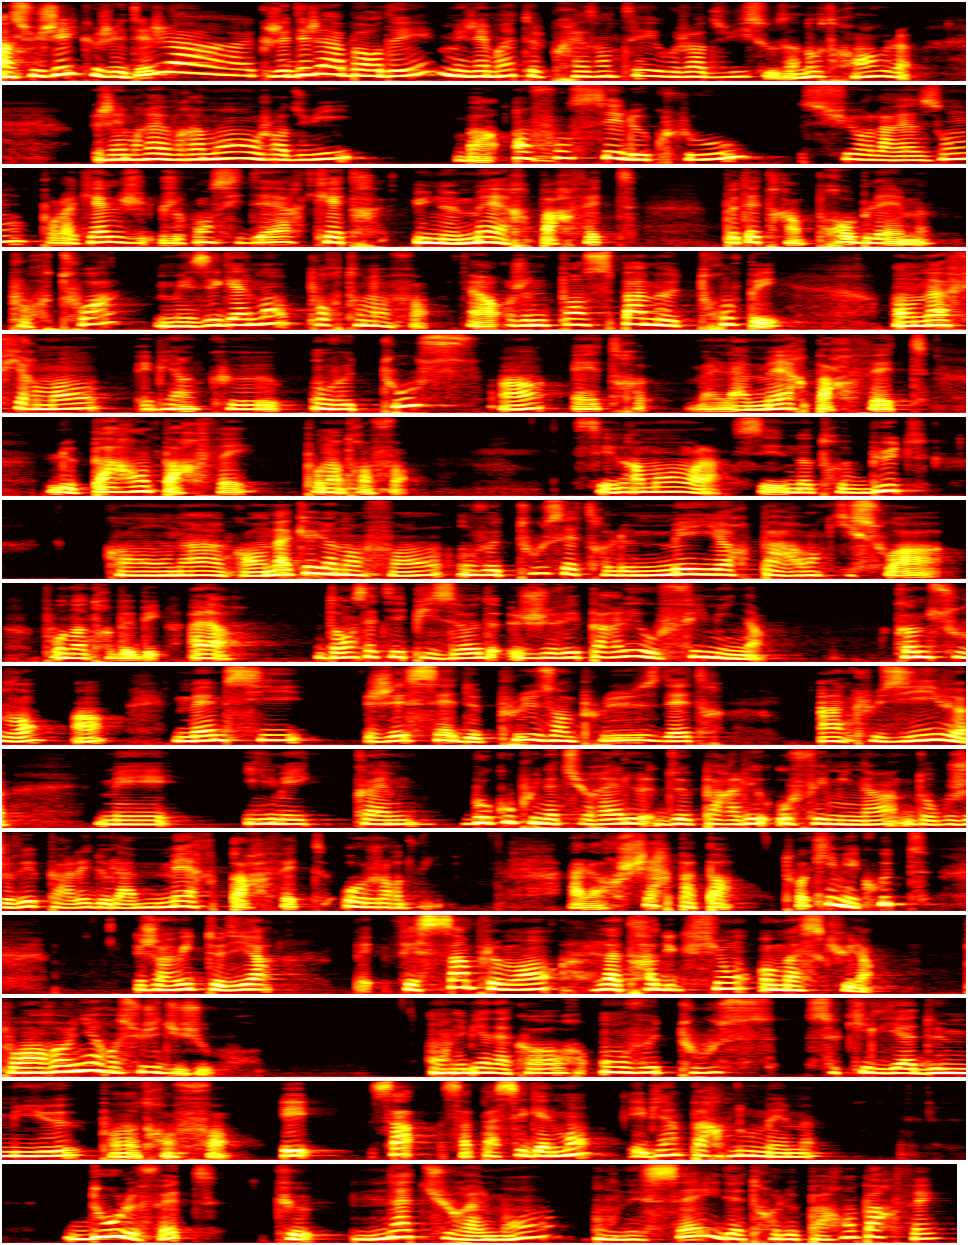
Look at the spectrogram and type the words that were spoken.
Un sujet que j'ai déjà, déjà abordé, mais j'aimerais te le présenter aujourd'hui sous un autre angle. J'aimerais vraiment aujourd'hui bah, enfoncer le clou sur la raison pour laquelle je considère qu'être une mère parfaite peut être un problème pour toi, mais également pour ton enfant. Alors, je ne pense pas me tromper en affirmant eh bien, que on veut tous hein, être la mère parfaite, le parent parfait pour notre enfant. C'est vraiment, voilà, c'est notre but quand on, accueille un enfant, on veut tous être le meilleur parent qui soit pour notre bébé. Alors, dans cet épisode, je vais parler au féminin. Comme souvent, hein, même si j'essaie de plus en plus d'être inclusive, mais il m'est quand même beaucoup plus naturel de parler au féminin, donc je vais parler de la mère parfaite aujourd'hui. Alors, cher papa, toi qui m'écoutes, j'ai envie de te dire, ben, fais simplement la traduction au masculin. Pour en revenir au sujet du jour, on est bien d'accord, on veut tous ce qu'il y a de mieux pour notre enfant. Et ça, ça passe également eh bien, par nous-mêmes. D'où le fait que, naturellement, on essaye d'être le parent parfait.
